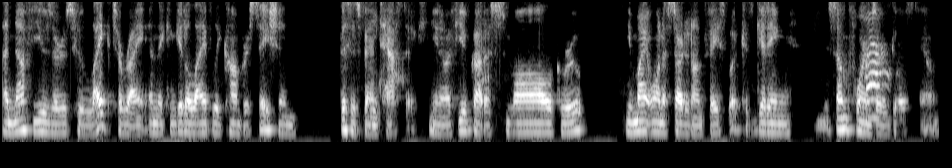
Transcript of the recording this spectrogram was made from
enough users who like to write and they can get a lively conversation. This is fantastic. You know, if you've got a small group, you might want to start it on Facebook because getting some forums well, are a ghost town.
